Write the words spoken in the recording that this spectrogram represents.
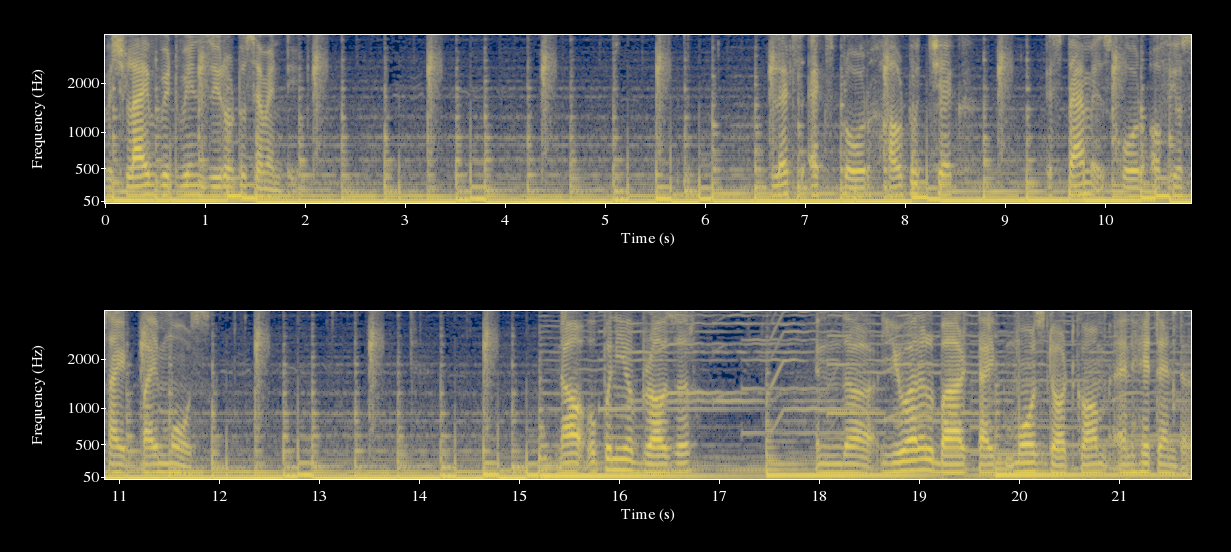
which lie between 0 to 70. Let's explore how to check spam score of your site by Moz. Now open your browser. In the URL bar type moz.com and hit enter.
